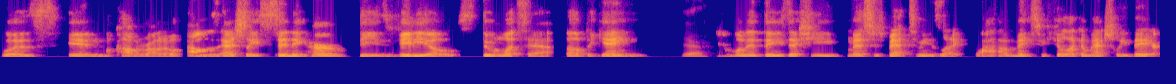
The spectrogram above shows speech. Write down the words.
was in Colorado. I was actually sending her these videos through WhatsApp of the game. Yeah. And one of the things that she messaged back to me is like, wow, it makes me feel like I'm actually there.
